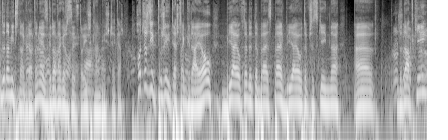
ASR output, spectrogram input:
dynamiczna gra, to nie jest gra taka, że sobie stoisz, kampisz, czekasz. Chociaż niektórzy i też tak grają, wbijają wtedy te BSP, wbijają te wszystkie inne e, dodatki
